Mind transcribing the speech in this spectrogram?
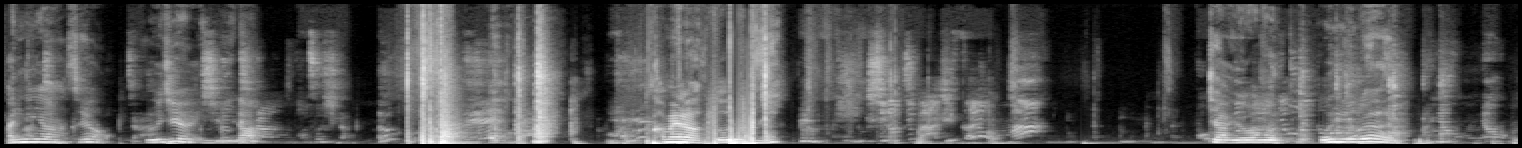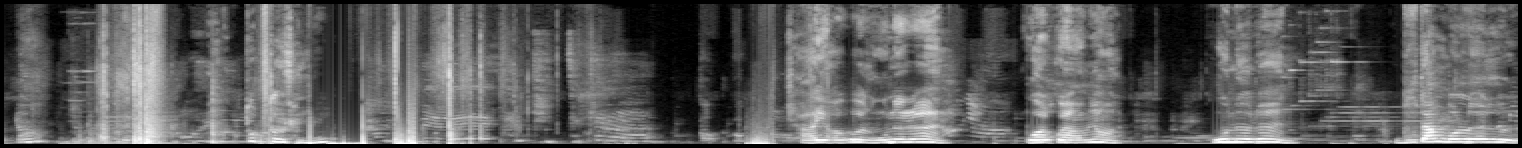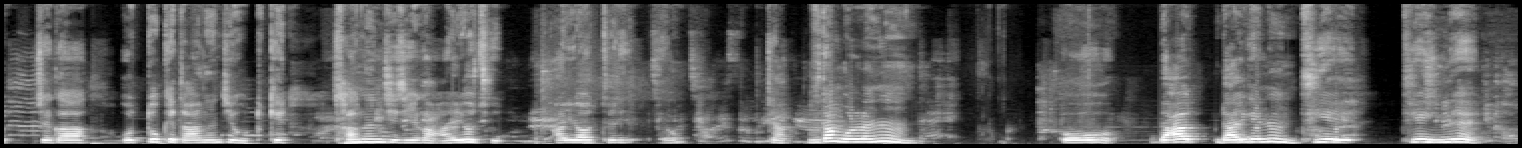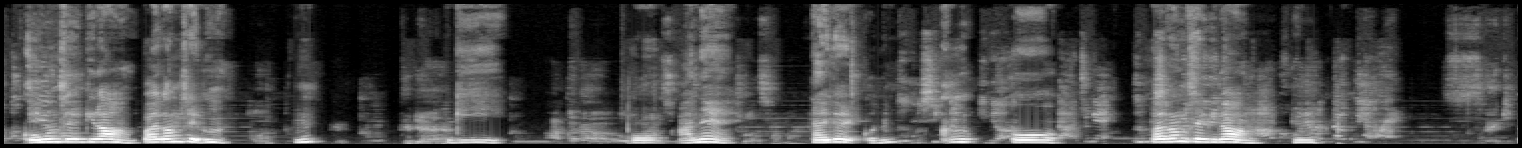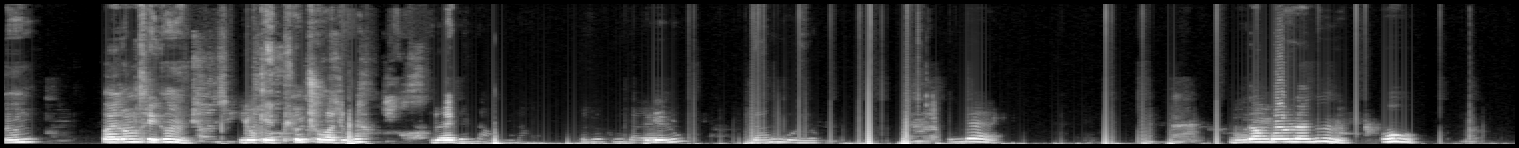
안녕하세요. 의지영입니다. 카메라 떠있네. 자, 여러분. 오늘은, 어? 또 떠있네. 자, 여러분. 오늘은 뭐 할 거냐면, 오늘은 무당벌레를 제가 어떻게 나는지 어떻게 사는지 제가 알려주 알려드릴게요. 자, 무당벌레는 어 나, 날개는 뒤에 뒤에 있는데 검은색이랑 빨강색은 응? 여기 어 안에 날개가 있거든. 그 어 빨강색이랑 음, 음, 빨강색은 이렇게 펼쳐가지고 날개는 나옵니다. 그래서 그 날개로 나는 거예요. 근데 무당벌레는 어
